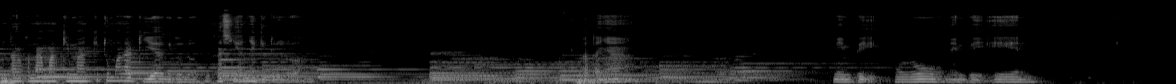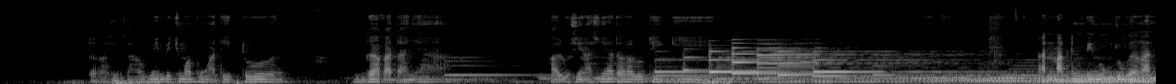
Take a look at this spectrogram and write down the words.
entah kena maki-maki itu malah dia gitu loh. Kasihannya gitu loh katanya mimpi mulu mimpiin. Udah kasih tahu mimpi cuma bunga tidur enggak katanya. Halusinasinya terlalu tinggi. Kan makin bingung juga kan?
